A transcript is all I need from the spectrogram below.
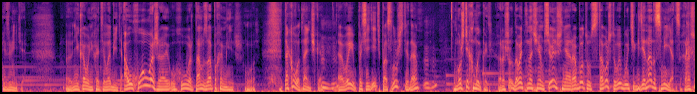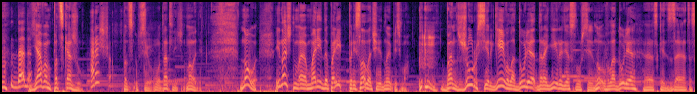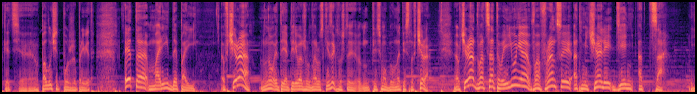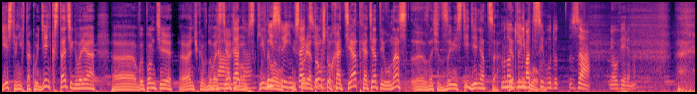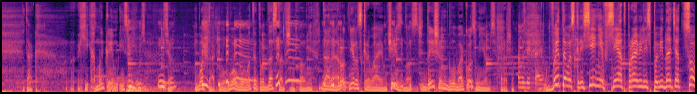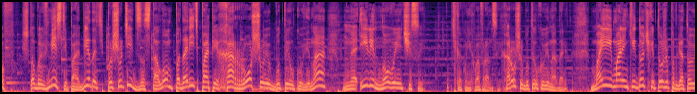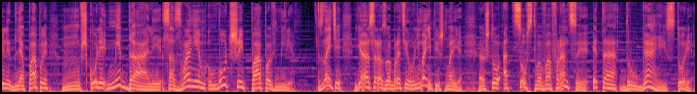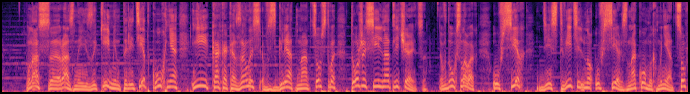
Извините. Э, Никого не хотел обидеть. А уху уважаю, уху уважаю. Там запаха меньше. Вот. Так вот, Анечка, э, вы посидите, послушайте, да? Можете хмыкать, хорошо? Давайте начнем сегодняшнюю работу с того, что вы будете где надо смеяться, хорошо? Да-да. Я вам подскажу. Хорошо. Все, вот, отлично, молодец. Ну вот. И, значит, Мари де Пари прислала очередное письмо. Bonjour, Сергей, Владуля, дорогие радиослушатели. Ну, Владуля, э, сказать, за, так сказать, э, получит позже привет. Это Мари де Пари. Вчера, ну это я перевожу на русский язык, потому что письмо было написано вчера. Вчера, 20 июня, во Франции отмечали День Отца. Есть у них такой день. Кстати говоря, э, вы помните, Анечка, в новостях Да, я да, вам да. скидывал Внесли историю о том, что хотят, хотят и у нас, э, значит, завести День Отца. Многие неплохо. молодцы будут за, я уверена. Так, хмыкаем и смеемся. Все. Вот так. Во, во, во, вот это вот достаточно вполне. Да-да, рот не раскрываем. Через нос. Дышим, глубоко смеемся. Хорошо. Выдыхаем. В это воскресенье все отправились повидать отцов, чтобы вместе пообедать, пошутить за столом, подарить папе хорошую бутылку вина э, или новые часы. Знаете, как у них во Франции. Хорошую бутылку вина дарит. Мои маленькие дочки тоже подготовили для папы в школе медали со званием «Лучший папа в мире». Знаете, я сразу обратил внимание, пишет Мария, э, что отцовство во Франции это другая история. У нас э, разные языки, менталитет, кухня и, как оказалось, взгляд на отцовство тоже сильно отличается. В двух словах, у всех, действительно у всех знакомых мне отцов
